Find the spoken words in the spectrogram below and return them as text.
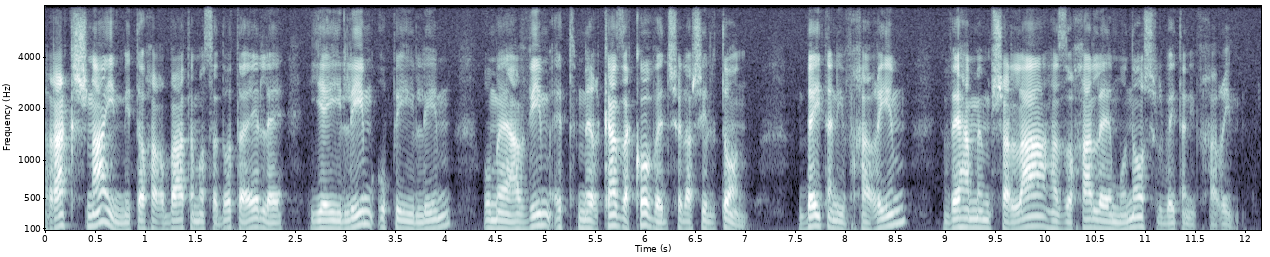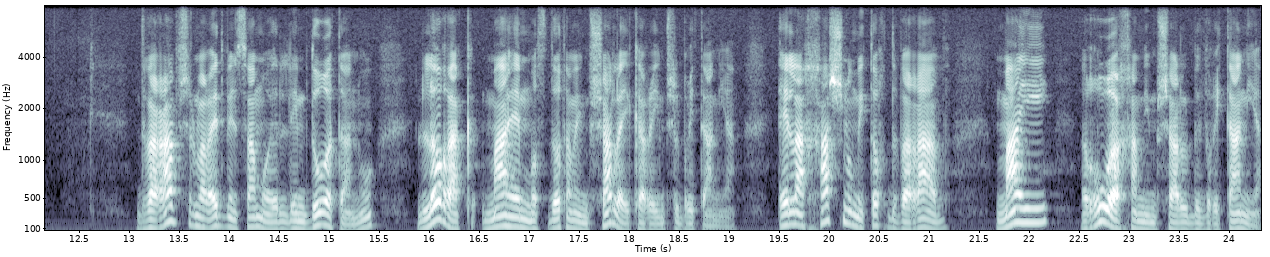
רק שניים מתוך ארבעת המוסדות האלה יעילים ופעילים ומהווים את מרכז הכובד של השלטון, בית הנבחרים והממשלה הזוכה לאמונו של בית הנבחרים. דבריו של מר אדווין סמואל לימדו אותנו לא רק מה הם מוסדות הממשל העיקריים של בריטניה, אלא חשנו מתוך דבריו מהי רוח הממשל בבריטניה.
